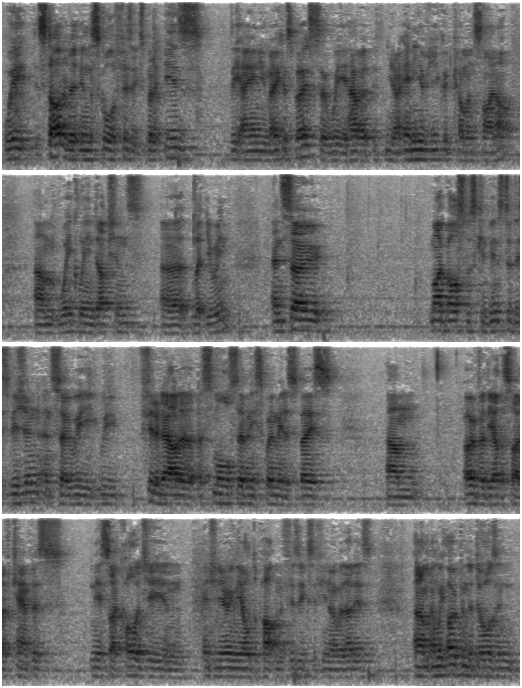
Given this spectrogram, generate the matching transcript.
We started it in the School of Physics, but it is the ANU Makerspace, so we have it, you know, any of you could come and sign up. Um, weekly inductions uh, let you in. And so my boss was convinced of this vision, and so we, we fitted out a, a small 70 square metre space um, over the other side of campus near psychology and engineering, the old Department of Physics, if you know where that is. Um, and we opened the doors in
